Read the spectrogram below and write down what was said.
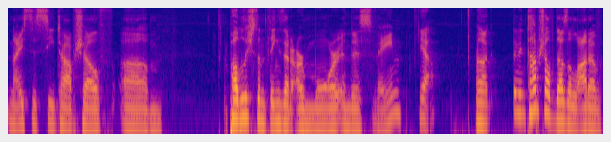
nice to see Top Shelf um, publish some things that are more in this vein. Yeah. Uh, I mean, Top Shelf does a lot of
